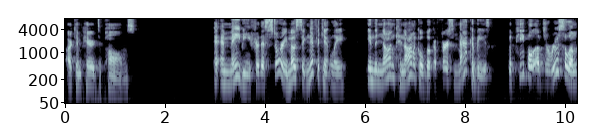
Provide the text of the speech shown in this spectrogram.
are compared to palms. And maybe for this story, most significantly, in the non-canonical book of First Maccabees, the people of Jerusalem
